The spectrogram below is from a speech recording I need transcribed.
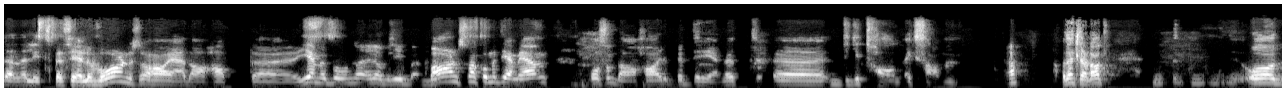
denne litt spesielle våren så har jeg da hatt uh, hjemmeboende, eller barn som har kommet hjem igjen, og som da har bedrevet uh, digital eksamen. Ja. Og det er klart at og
